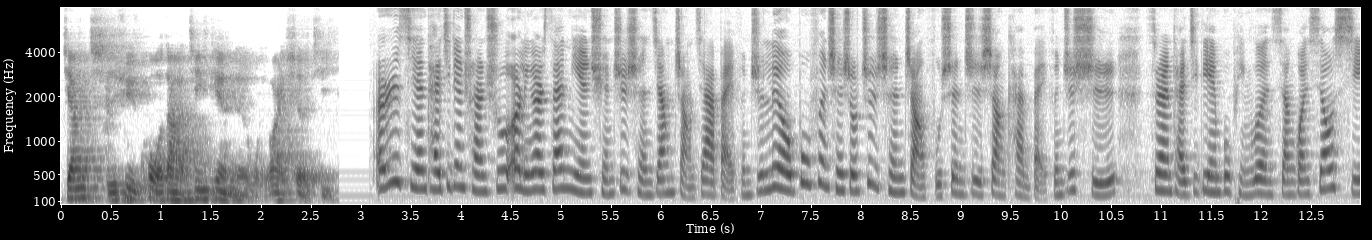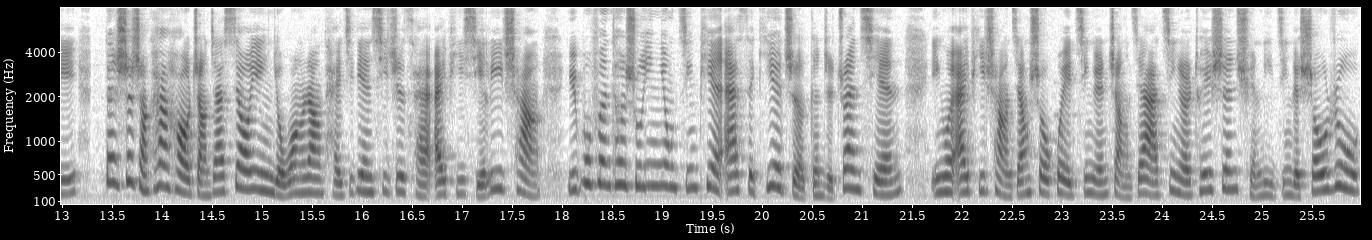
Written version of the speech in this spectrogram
将持续扩大晶片的委外设计。而日前台积电传出，二零二三年全制程将涨价百分之六，部分成熟制程涨幅甚至上看百分之十。虽然台积电不评论相关消息，但市场看好涨价效应有望让台积电矽智财 IP 协力厂与部分特殊应用晶片 ASIC 业者跟着赚钱，因为 IP 厂将受惠晶圆涨价，进而推升权利金的收入，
